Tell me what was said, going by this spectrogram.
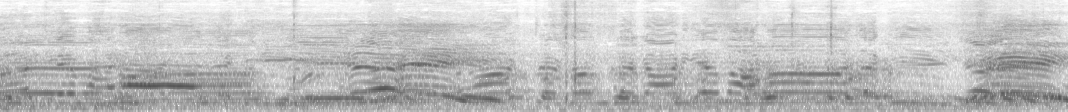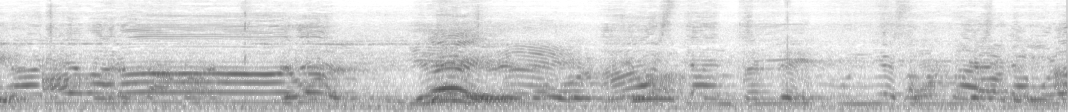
महाराज की जय गाडगे महाराज की गाडगे महाराज आज त्यांची पुण्यस्मरण असल्यामुळं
